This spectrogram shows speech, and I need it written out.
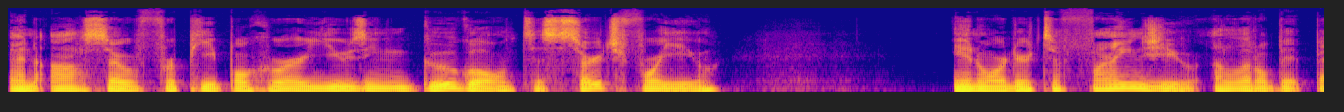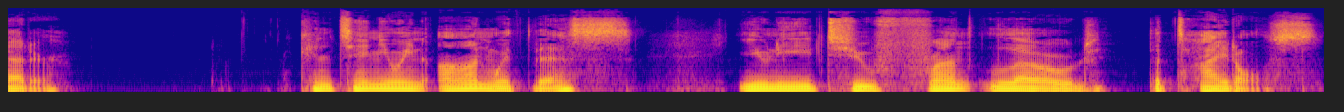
and also for people who are using Google to search for you in order to find you a little bit better. Continuing on with this, you need to front load the titles.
